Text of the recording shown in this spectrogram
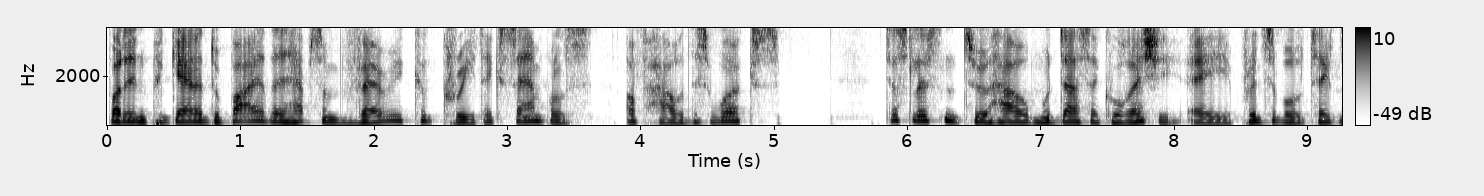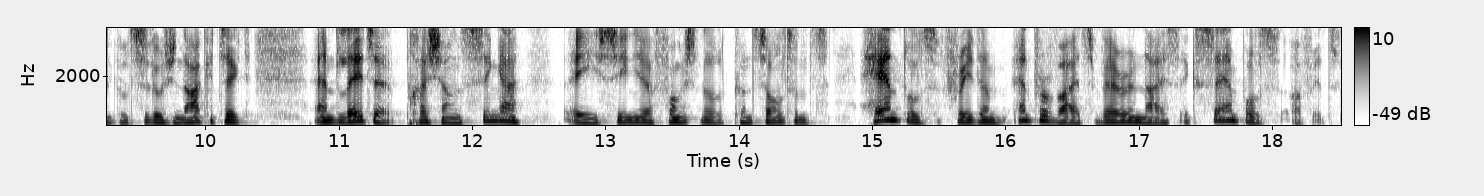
but in Pingala Dubai, they have some very concrete examples of how this works. Just listen to how Mudassar Qureshi, a principal technical solution architect, and later Prashant Sinha, a senior functional consultant, handles freedom and provides very nice examples of it.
